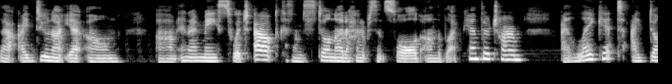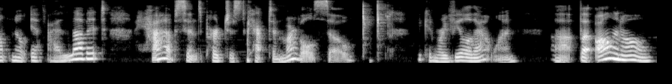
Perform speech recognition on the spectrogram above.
that I do not yet own. Um, and I may switch out because I'm still not 100% sold on the Black Panther charm. I like it. I don't know if I love it. I have since purchased Captain Marvel, so we can reveal that one. Uh, but all in all,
